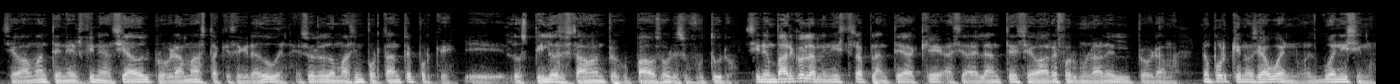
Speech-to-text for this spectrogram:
Se va a mantener financiado el programa hasta que se gradúen. Eso era lo más importante porque eh, los pilos estaban preocupados sobre su futuro. Sin embargo, la ministra plantea que hacia adelante se va a reformular el programa. No porque no sea bueno, es buenísimo.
